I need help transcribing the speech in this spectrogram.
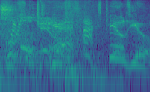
Triple kill! Yes, axe kills you!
